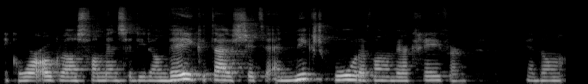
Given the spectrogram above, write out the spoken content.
Ik hoor ook wel eens van mensen die dan weken thuis zitten en niks horen van een werkgever. Ja, dan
